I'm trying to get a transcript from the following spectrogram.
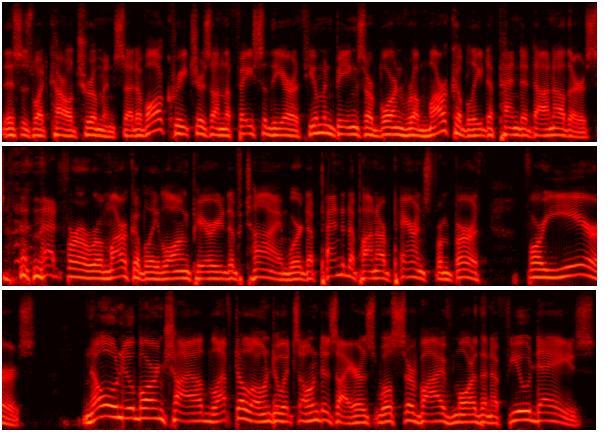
this is what Carl Trueman said. Of all creatures on the face of the earth, human beings are born remarkably dependent on others, and that for a remarkably long period of time. We're dependent upon our parents from birth for years. No newborn child left alone to its own desires will survive more than a few days.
